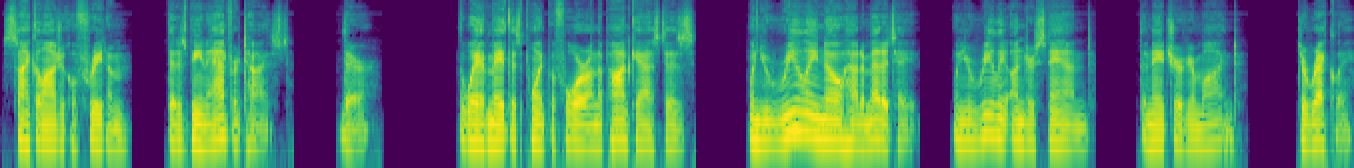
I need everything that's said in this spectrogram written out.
psychological freedom that is being advertised there. The way I've made this point before on the podcast is when you really know how to meditate, when you really understand the nature of your mind directly,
